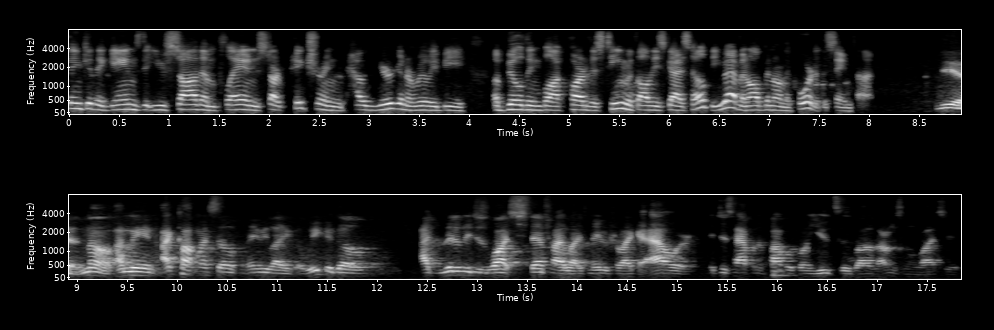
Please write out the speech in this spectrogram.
think of the games that you saw them play and start picturing how you're going to really be a building block part of this team with all these guys healthy? You haven't all been on the court at the same time. Yeah, no. I mean, I caught myself maybe like a week ago. I literally just watched Steph highlights maybe for like an hour. It just happened to pop up on YouTube. I was, like, I'm just gonna watch it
